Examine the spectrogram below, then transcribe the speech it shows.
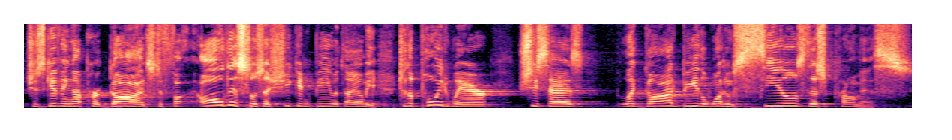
She's giving up her gods to fo- all this so that she can be with Naomi. To the point where she says, "Let God be the one who seals this promise."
